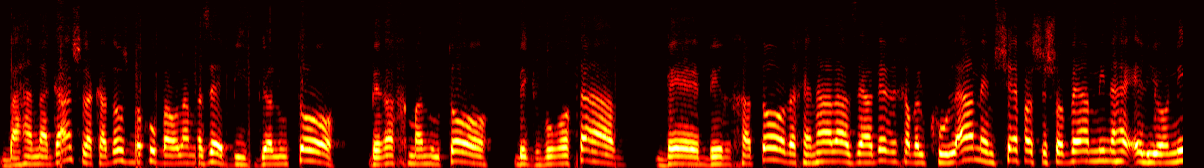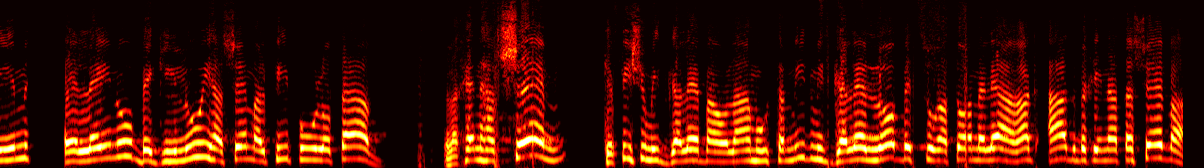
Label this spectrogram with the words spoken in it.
בהנהגה של הקדוש ברוך הוא בעולם הזה, בהתגלותו, ברחמנותו, בגבורותיו, בברכתו וכן הלאה, זה הדרך, אבל כולם הם שפע ששובע מן העליונים אלינו בגילוי השם על פי פעולותיו. ולכן השם, כפי שהוא מתגלה בעולם, הוא תמיד מתגלה לא בצורתו המלאה, רק עד בחינת השבע.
